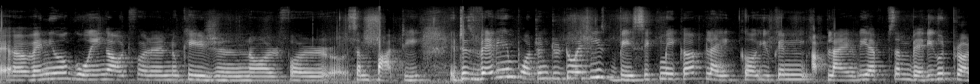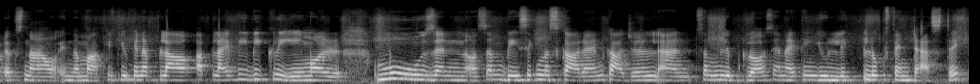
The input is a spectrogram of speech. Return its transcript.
Uh, when you are going out for an occasion or for uh, some party, it is very important to do at least basic makeup. Like uh, you can apply. We have some very good products now in the market. You can apply apply BB cream or mousse and uh, some basic mascara and kajal and some lip gloss, and I think you look, fantastic.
